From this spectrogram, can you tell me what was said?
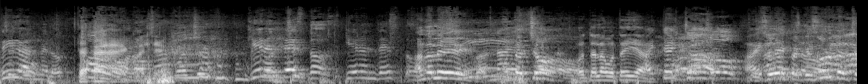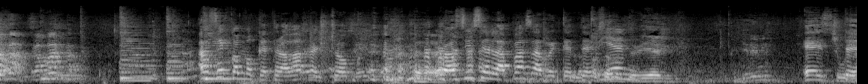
Díganmelo todo. ¿Quieren de estos? ¿Quieren de estos? Ándale, ponte el choc. Ponte la botella. Ahí está el choc. Ahí Que está el surta, que surta el choc. Hace como que trabaja el choc. Pero así se la pasa requete bien. Bien. Este,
